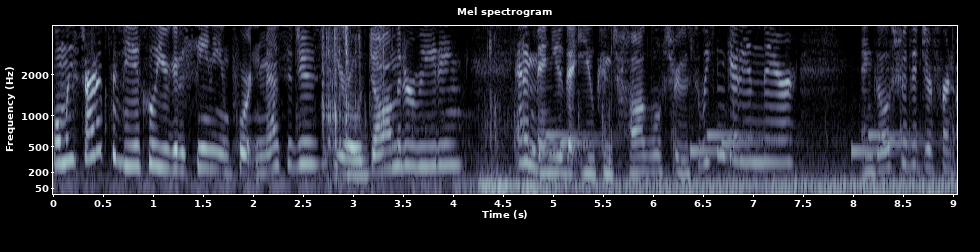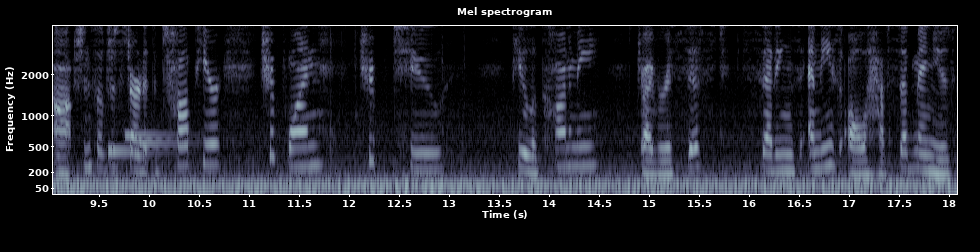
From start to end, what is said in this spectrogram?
When we start up the vehicle, you're gonna see any important messages, your odometer reading, and a menu that you can toggle through. So we can get in there and go through the different options. I'll just start at the top here. Trip one, trip two, fuel economy, driver assist, settings, and these all have submenus.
